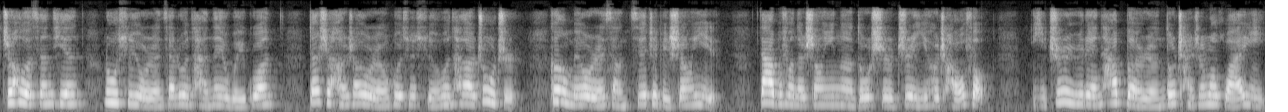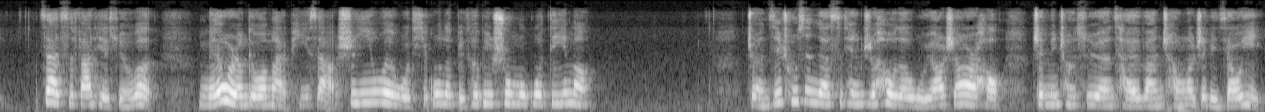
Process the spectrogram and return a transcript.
之后的三天，陆续有人在论坛内围观。但是很少有人会去询问他的住址，更没有人想接这笔生意。大部分的声音呢都是质疑和嘲讽，以至于连他本人都产生了怀疑，再次发帖询问：没有人给我买披萨，是因为我提供的比特币数目过低吗？转机出现在四天之后的五月二十二号，这名程序员才完成了这笔交易，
